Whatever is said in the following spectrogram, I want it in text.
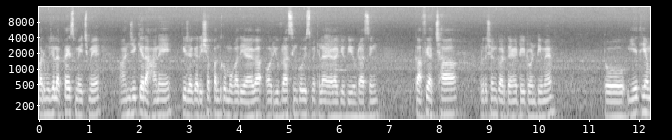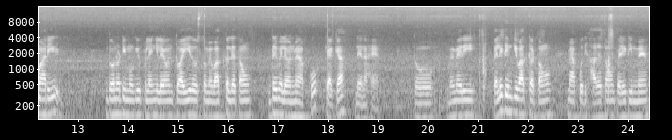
पर मुझे लगता है इस मैच में आंजी के रहाने की जगह ऋषभ पंत को मौका दिया जाएगा और युवराज सिंह को इसमें खिलाया जाएगा क्योंकि युवराज सिंह काफ़ी अच्छा प्रदर्शन करते हैं टी ट्वेंटी में। तो ये थी हमारी दोनों टीमों की प्लेइंग एलेवन तो आइए दोस्तों, मैं बात कर लेता हूँ ड्रीम एलेवन में आपको क्या क्या लेना है। तो मैं मेरी पहली टीम की बात करता हूँ। मैं आपको दिखा देता हूँ पहली टीम में।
